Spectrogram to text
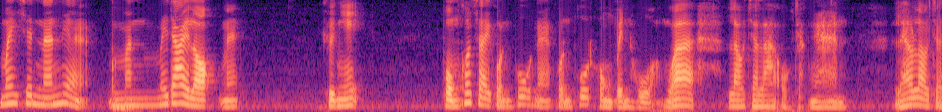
ไม่เช่นนั้นเนี่ย มันไม่ได้หรอกนะ คืองี้ ผมเข้าใจคนพูดนะ คนพูดคงเป็นห่วงว่าเราจะลาออกจากงาน แล้วเราจะ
